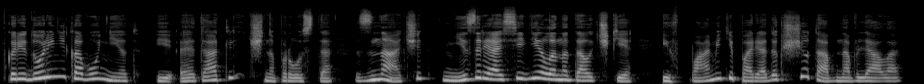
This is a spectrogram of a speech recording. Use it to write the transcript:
В коридоре никого нет, и это отлично просто. Значит, не зря сидела на толчке и в памяти порядок счета обновляла.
